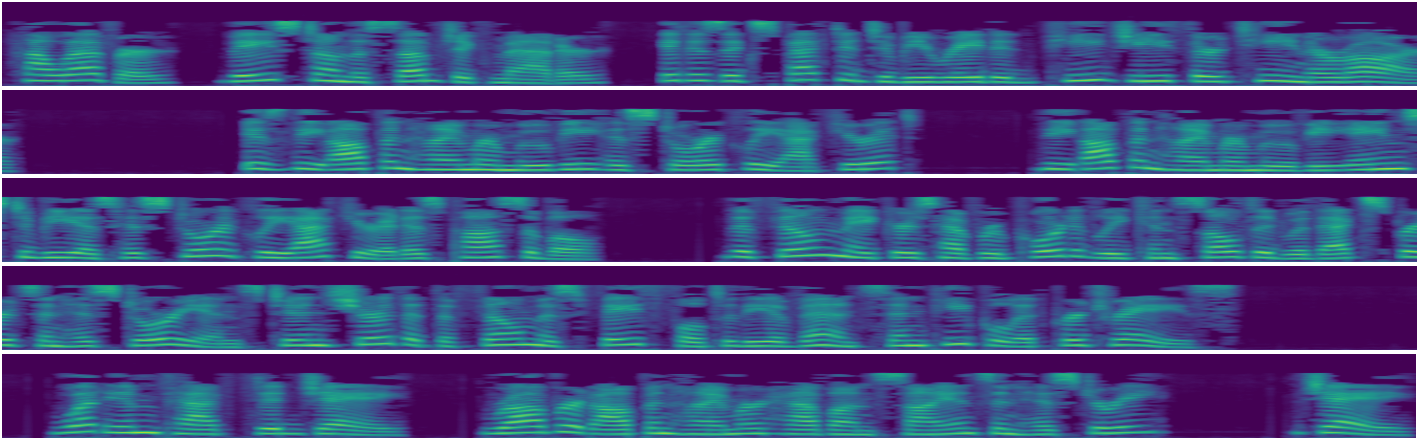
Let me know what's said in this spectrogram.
However, based on the subject matter, it is expected to be rated PG-13 or R. Is the Oppenheimer movie historically accurate? The Oppenheimer movie aims to be as historically accurate as possible. The filmmakers have reportedly consulted with experts and historians to ensure that the film is faithful to the events and people it portrays. What impact did J. Robert Oppenheimer have on science and history? J.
